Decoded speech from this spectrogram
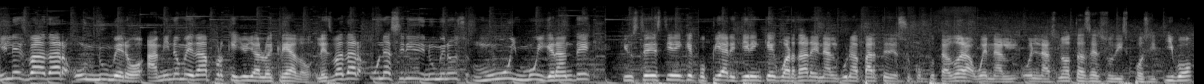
y les va a dar un número. A mí no me da porque yo ya lo he creado. Les va a dar una serie de números muy muy grande que ustedes tienen que copiar y tienen que guardar en alguna parte de su computadora o en, las notas de su dispositivo.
